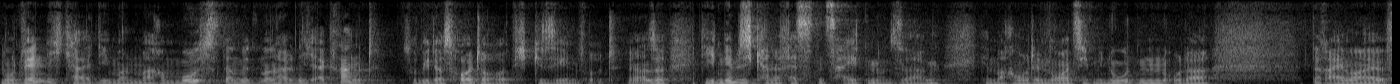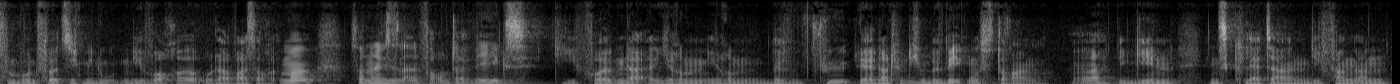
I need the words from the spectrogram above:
Notwendigkeit, die man machen muss, damit man halt nicht erkrankt, so wie das heute häufig gesehen wird. Ja, also die nehmen sich keine festen Zeiten und sagen, wir machen heute 90 Minuten oder dreimal 45 Minuten die Woche oder was auch immer, sondern die sind einfach unterwegs. Die folgen da ihren, ihren äh, natürlichen Bewegungsdrang. Ja, die gehen ins Klettern, die fangen an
